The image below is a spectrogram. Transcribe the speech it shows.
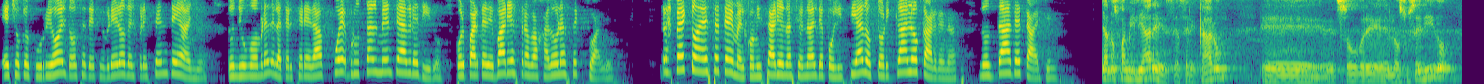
hecho que ocurrió el 12 de febrero del presente año, donde un hombre de la tercera edad fue brutalmente agredido por parte de varias trabajadoras sexuales. Respecto a este tema, el comisario nacional de policía, doctor Galo Cárdenas, nos da detalles. Ya los familiares se acercaron eh, sobre lo sucedido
